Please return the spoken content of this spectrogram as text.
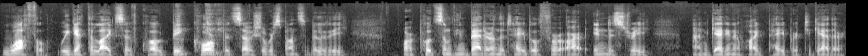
waffle. We get the likes of, quote, big corporate social responsibility or put something better on the table for our industry and getting a white paper together.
